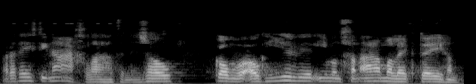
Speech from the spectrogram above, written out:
Maar dat heeft hij nagelaten. En zo komen we ook hier weer iemand van Amalek tegen.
